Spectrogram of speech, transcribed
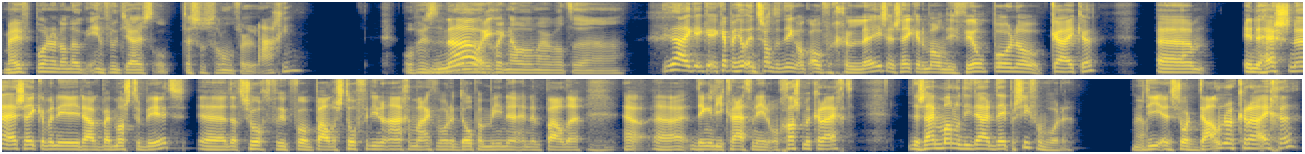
Maar heeft porno dan ook invloed juist op testosteronverlaging? Of is het Nou, ik- ik nou maar wat... eh, Ja, ik, ik, ik heb er heel interessante dingen ook over gelezen. En zeker de mannen die veel porno kijken. Ehm, in de hersenen, hè, zeker wanneer je daar ook bij masturbeert. eh, dat zorgt natuurlijk voor bepaalde stoffen die dan aangemaakt worden, dopamine en een bepaalde Mhm. eh, dingen die je krijgt wanneer je een orgasme krijgt. Er zijn mannen die daar depressief van worden. Ja. Die een soort downer krijgen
